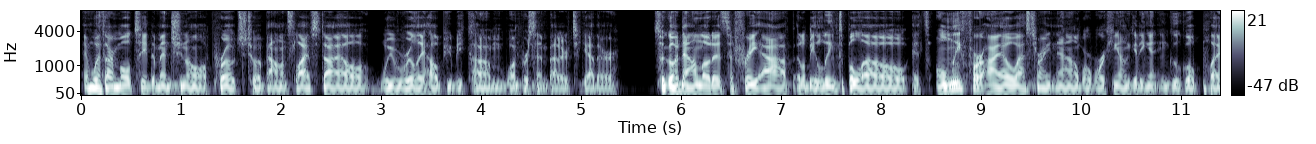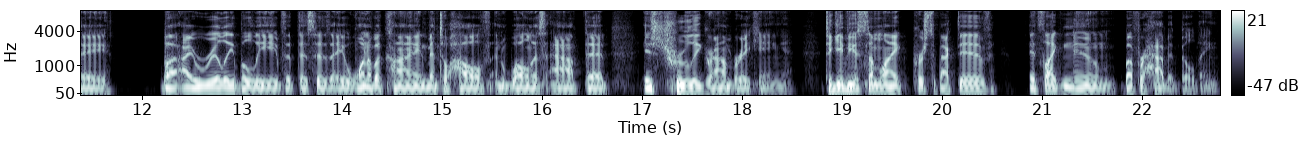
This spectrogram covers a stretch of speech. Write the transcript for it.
And with our multi-dimensional approach to a balanced lifestyle, we really help you become 1% better together. So go download it. It's a free app. It'll be linked below. It's only for iOS right now. We're working on getting it in Google Play. But I really believe that this is a one of a kind mental health and wellness app that is truly groundbreaking. To give you some like perspective, it's like Noom, but for habit building.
